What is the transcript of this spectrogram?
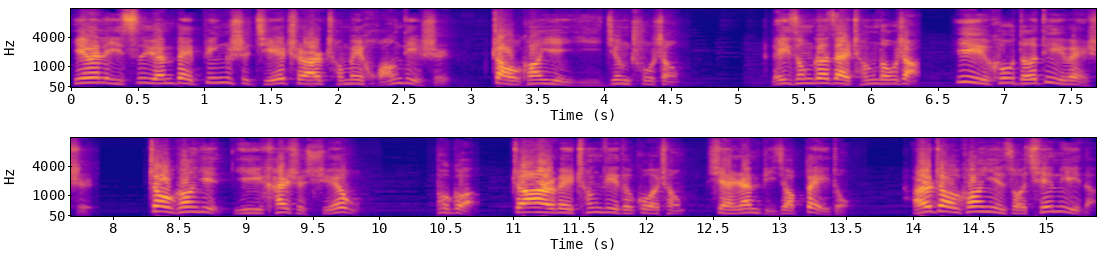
因为李思源被兵士劫持而成为皇帝时，赵匡胤已经出生；李从珂在城头上一哭得帝位时，赵匡胤已开始学武。不过，这二位称帝的过程显然比较被动，而赵匡胤所亲历的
